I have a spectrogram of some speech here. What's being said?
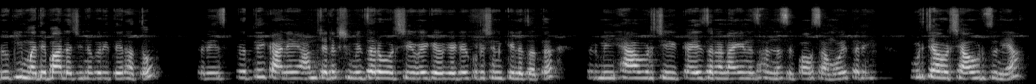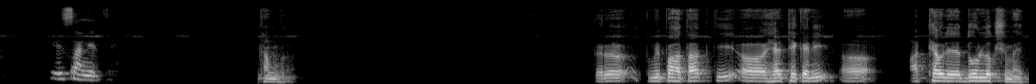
ढुकीमध्ये बालाजीनगर इथे राहतो. तरी प्रत्येकाने आमच्या लक्ष्मी दरवर्षी वेगवेगळे डेकोरेशन केलं जातं. तर मी ह्या वर्षी काही जणांना येणं झालं नसेल पावसामुळे तरी पुढच्या वर्षी आवर्जून या. हे सांगितले थांब तर तुम्ही पाहतात की ह्या ठिकाणी आत ठेवलेल्या दोन लक्ष्मी आहेत.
